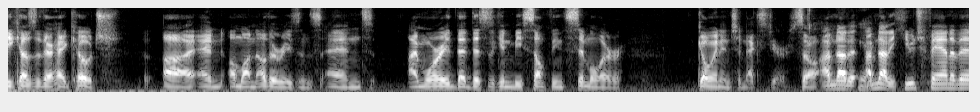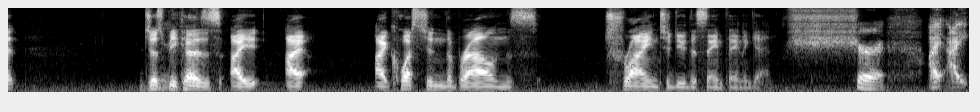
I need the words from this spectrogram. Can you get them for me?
because of their head coach uh, and among other reasons. And I'm worried that this is going to be something similar going into next year. So I'm not a, yeah. I'm not a huge fan of it, just yeah. because I I I question the Browns trying to do the same thing again. Sure, I I,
